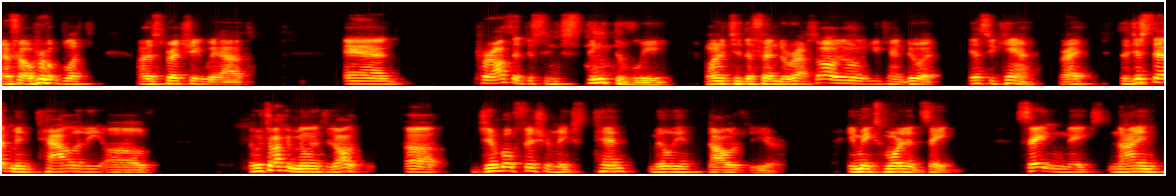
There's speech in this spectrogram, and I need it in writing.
NFL rule book on the spreadsheet we have. And Pereira just instinctively wanted to defend the refs. Oh, no, you can't do it. Yes, you can, right? So just that mentality of, and we're talking millions of dollars. Uh, Jimbo Fisher makes $10 million a year. He makes more than Saban. Saban makes $9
